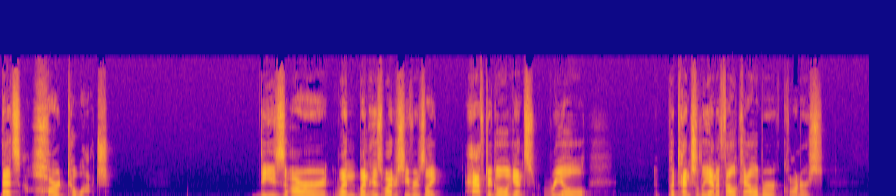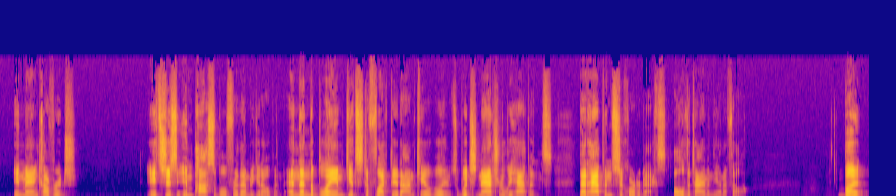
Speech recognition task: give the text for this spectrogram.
that's hard to watch. These are when when his wide receivers like have to go against real potentially NFL caliber corners in man coverage it's just impossible for them to get open. And then the blame gets deflected on Caleb Williams, which naturally happens. That happens to quarterbacks all the time in the NFL. But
